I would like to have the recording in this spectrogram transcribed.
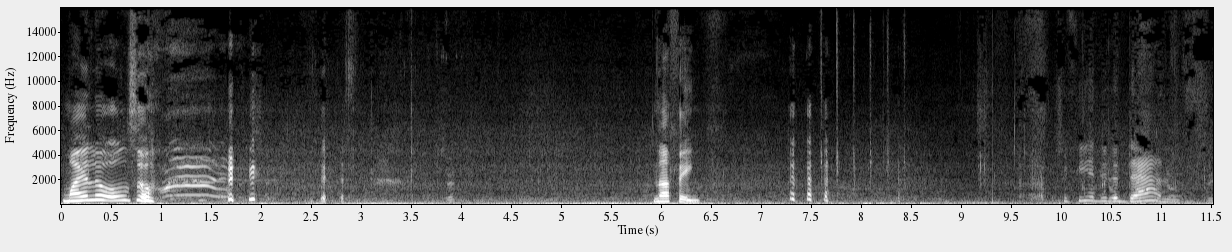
Milo also. Nothing. Sophia did a dance. Do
